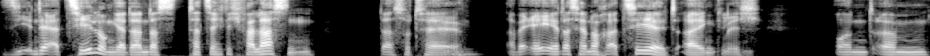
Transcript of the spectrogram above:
sie in der Erzählung ja dann das tatsächlich verlassen, das Hotel. Mhm. Aber er ihr das ja noch erzählt eigentlich. Und ähm,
